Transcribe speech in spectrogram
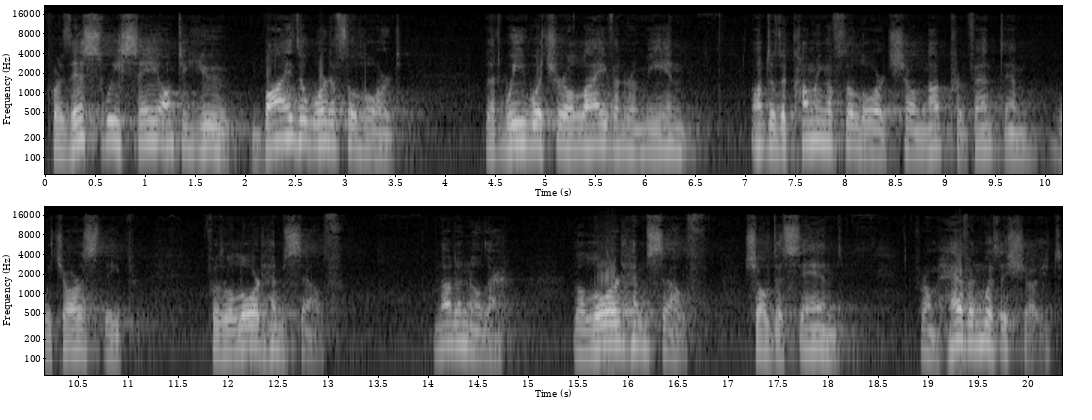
For this we say unto you by the word of the Lord, that we which are alive and remain unto the coming of the Lord shall not prevent them which are asleep. For the Lord himself, not another, the Lord himself shall descend from heaven with a shout,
